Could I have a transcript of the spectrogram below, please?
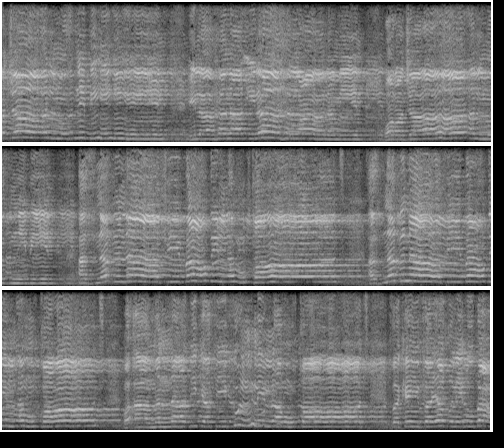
رجاء المذنبين. إلهنا إله العالمين. ورجاء المذنبين. أذنبنا في بعض الأوقات. أذنبنا في بعض الأوقات. وآمنا بك في كل الأوقات. فكيف يغلب بعض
